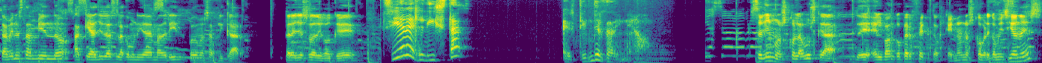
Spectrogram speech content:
También están viendo a qué ayudas de la Comunidad de Madrid podemos aplicar. Pero yo solo digo que Si eres lista, el Tinder da dinero. Seguimos con la búsqueda del banco perfecto que no nos cobre comisiones.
